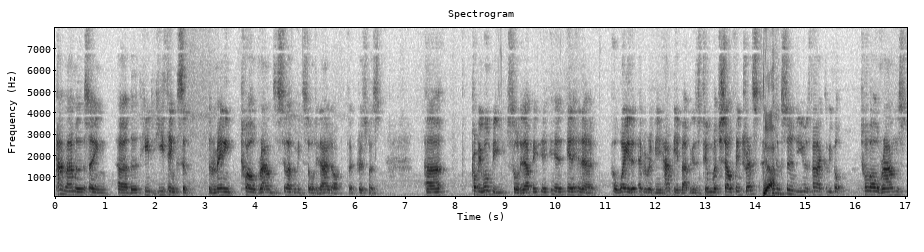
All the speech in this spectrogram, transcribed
Pat Lam was saying uh, that he, he thinks that the remaining 12 rounds still haven't been sorted out after Christmas uh, probably won't be sorted out in, in, in a, a, way that everybody will be happy about because it's too much self-interest. Yeah. How concerned are you with the fact that we've got 12 rounds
